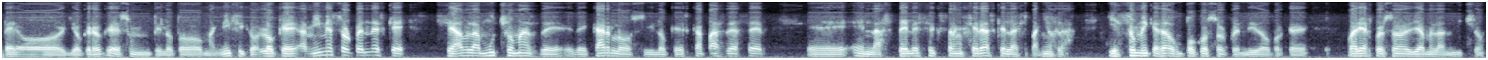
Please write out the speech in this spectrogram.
pero yo creo que es un piloto magnífico. Lo que a mí me sorprende es que se habla mucho más de, Carlos y lo que es capaz de hacer eh, en las teles extranjeras que la española. Y eso me he quedado un poco sorprendido porque varias personas ya me lo han dicho.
